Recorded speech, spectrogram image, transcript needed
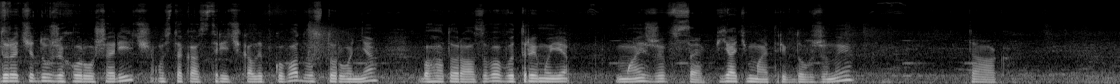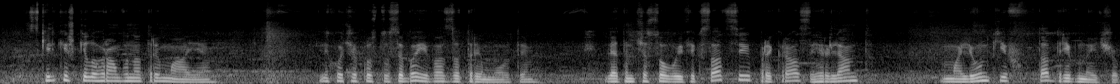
До речі, дуже хороша річ. Ось така стрічка липкова, двостороння, багаторазова, витримує майже все. 5 метрів довжини. Так. Скільки ж кілограм вона тримає? Не хочу просто себе і вас затримувати. Для тимчасової фіксації прикрас, гірлянд, малюнків та дрібничок.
